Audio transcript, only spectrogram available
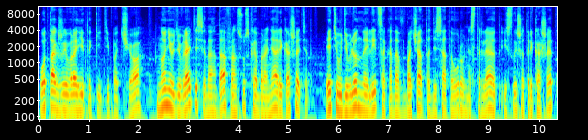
Вот так же и враги такие типа, чё? Но не удивляйтесь, иногда французская броня рикошетит. Эти удивленные лица, когда в бачата 10 уровня стреляют и слышат рикошет,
